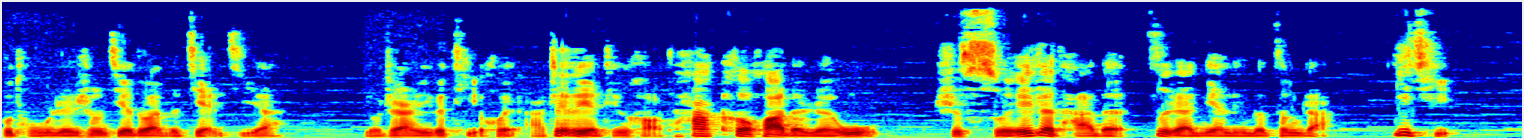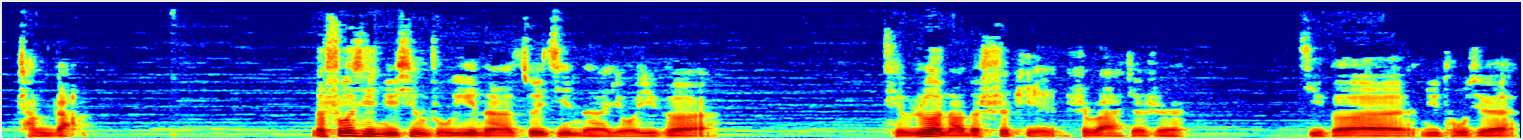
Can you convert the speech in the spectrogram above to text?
不同人生阶段的剪辑啊，有这样一个体会啊，这个也挺好。他刻画的人物。是随着他的自然年龄的增长一起成长。那说起女性主义呢，最近呢有一个挺热闹的视频，是吧？就是几个女同学，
